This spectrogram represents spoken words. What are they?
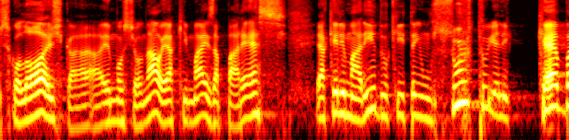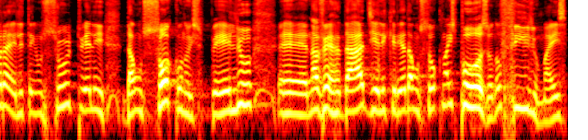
psicológica emocional, é a que mais aparece. É aquele marido que tem um surto e ele quebra, ele tem um surto e ele dá um soco no espelho. É, na verdade, ele queria dar um soco na esposa, no filho, mas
